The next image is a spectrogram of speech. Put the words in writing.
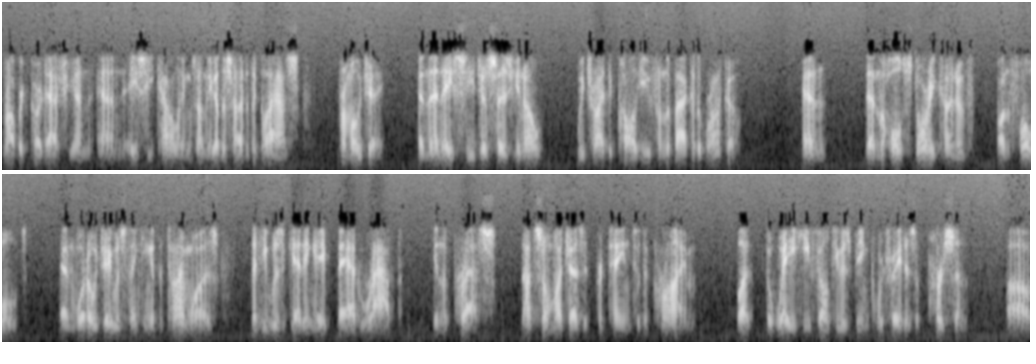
Robert Kardashian, and AC Cowlings on the other side of the glass from OJ. And then AC just says, you know, we tried to call you from the back of the Bronco. And then the whole story kind of unfolds. And what OJ was thinking at the time was that he was getting a bad rap in the press, not so much as it pertained to the crime, but the way he felt he was being portrayed as a person uh,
